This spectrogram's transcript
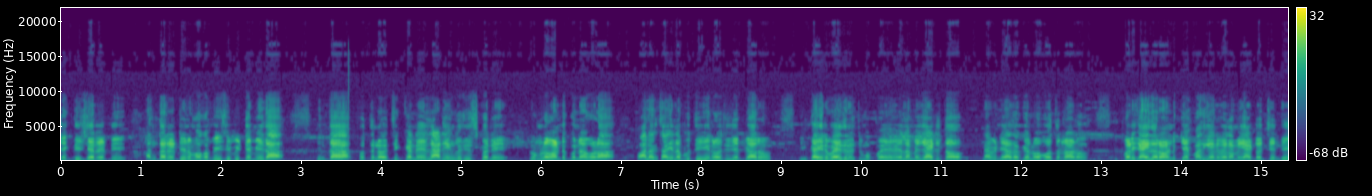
జగదీశ్వర్ రెడ్డి అంత రెడ్డిలు ఒక బీసీ బిడ్డ మీద ఇంత పొద్దున వచ్చి ఇక్కడనే లాడ్జింగ్లు తీసుకొని రూమ్లో వండుకున్నా కూడా వాళ్ళకి తగిన బుద్ధి ఈరోజు చెప్పారు. ఇంకా ఇరవై ఐదు నుంచి ముప్పై వేల మెజార్టీతో నవీన్ యాదవ్ గెలవబోతున్నాడు. ఇప్పటికి ఐదో రౌండ్కే పదిహేను వేల మెజార్టీ వచ్చింది.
